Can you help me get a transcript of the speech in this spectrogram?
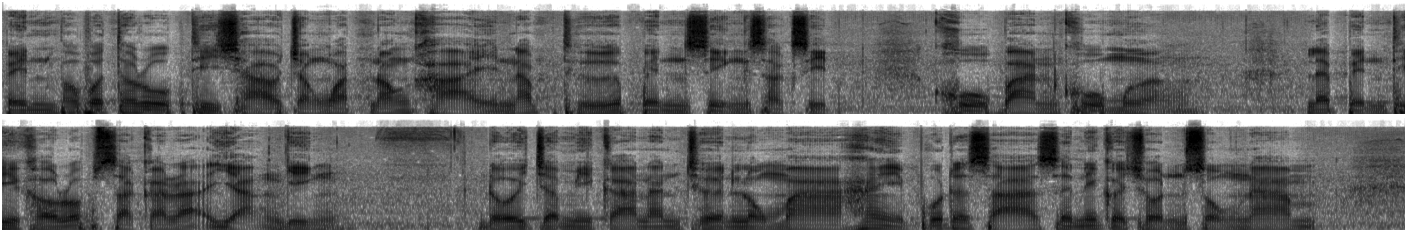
เป็นพระพุทธรูปที่ชาวจังหวัดน้องคายนับถือเป็นสิ่งศักดิ์สิทธิ์ คู่บ้านคู่เมือง และเป็นที่เคารพสักการะอย่างยิ่ง โดยจะมีการอัญเชิญลงมาให้พุทธศาสนิกชนทรงน้ำ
